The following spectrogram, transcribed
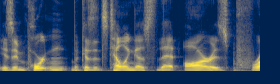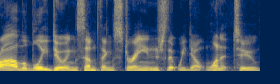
is important because it's telling us that R is probably doing something strange that we don't want it to.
